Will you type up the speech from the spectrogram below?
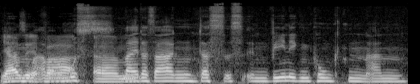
Ja, also ähm, aber war, man muss ähm, leider sagen, dass es in wenigen Punkten an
